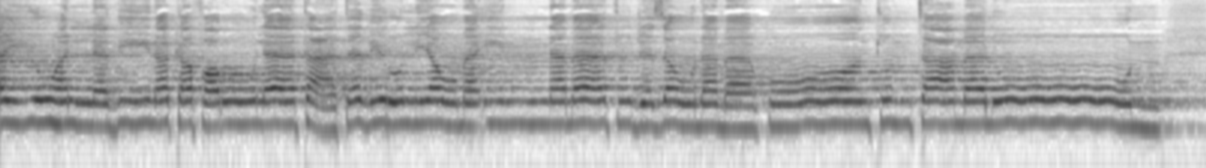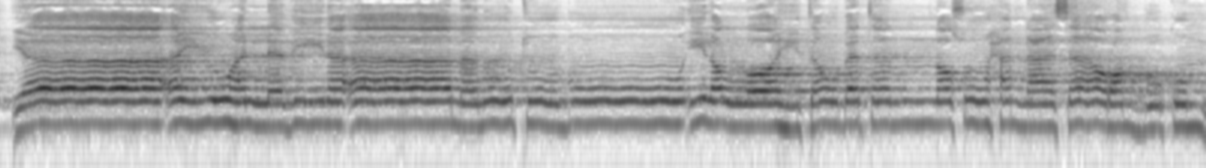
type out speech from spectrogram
أيها الذين كفروا لا تعتذروا اليوم إنما تجزون ما كنتم تعملون. يا أيها الذين آمنوا توبوا إلى الله توبة نصوحا عسى ربكم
